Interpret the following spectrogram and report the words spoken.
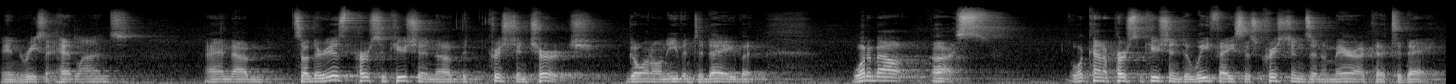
in recent headlines. And um, so there is persecution of the Christian church going on even today, but what about us? What kind of persecution do we face as Christians in America today?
